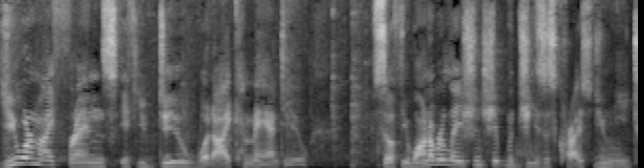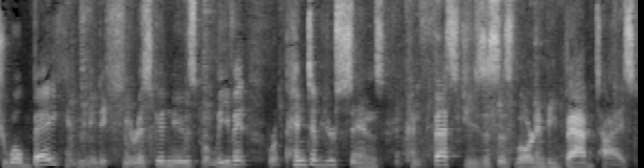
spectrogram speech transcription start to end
You are my friends if you do what I command you. So, if you want a relationship with Jesus Christ, you need to obey him. You need to hear his good news, believe it, repent of your sins, confess Jesus as Lord, and be baptized.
